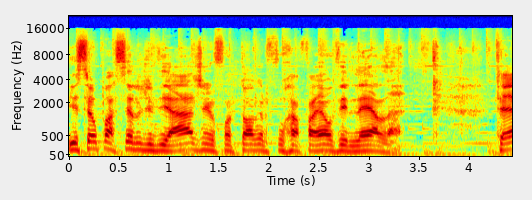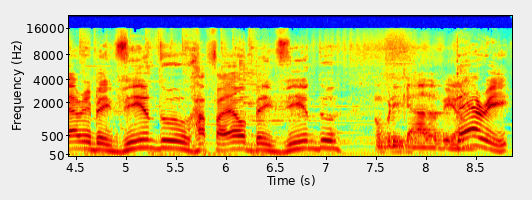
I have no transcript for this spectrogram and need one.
e seu parceiro de viagem, o fotógrafo Rafael Vilela. Terry, bem-vindo. Rafael, bem-vindo. Obrigado, Bill. Terry,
